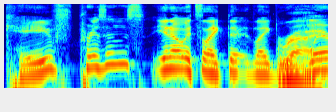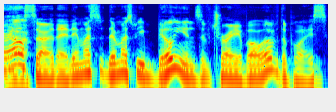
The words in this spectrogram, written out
cave prisons. You know, it's like the like Right, where yeah. else are they? They must there must be billions of Trabe all over the place.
